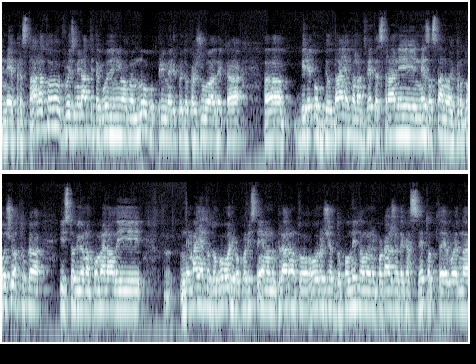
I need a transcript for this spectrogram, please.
не е престанато. Во изминатите години имавме многу примери кои докажуваа дека би рекол билдањето на двете страни не застанува и продолжува. Тука исто би го напоменал и немањето договори во користење на нуклеарното оружје дополнително ни покажува дека светот е во една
